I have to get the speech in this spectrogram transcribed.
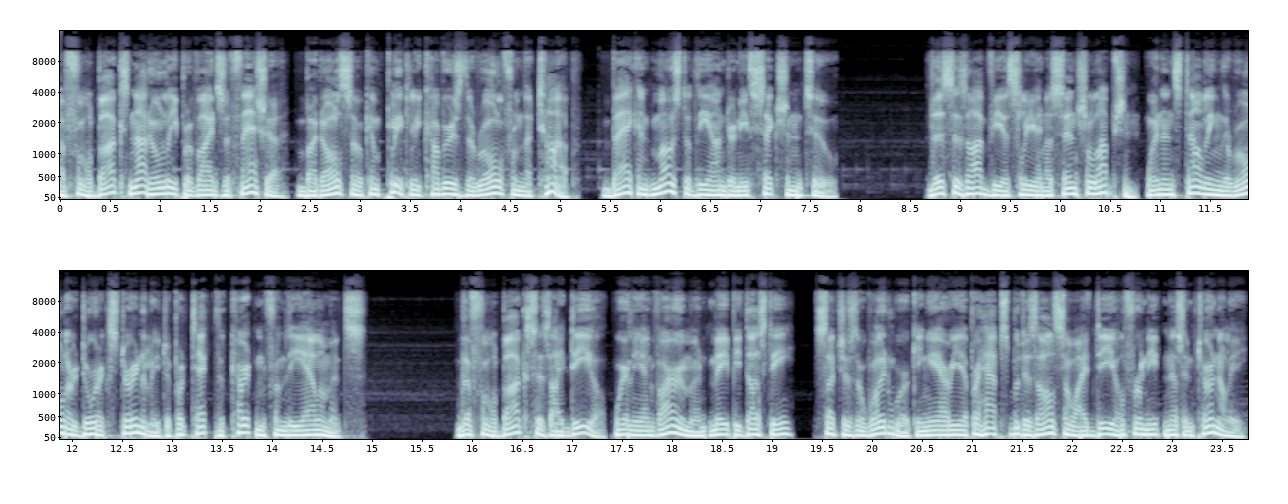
A full box not only provides a fascia, but also completely covers the roll from the top, back and most of the underneath section too. This is obviously an essential option when installing the roller door externally to protect the curtain from the elements. The full box is ideal where the environment may be dusty, such as a woodworking area perhaps but is also ideal for neatness internally.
